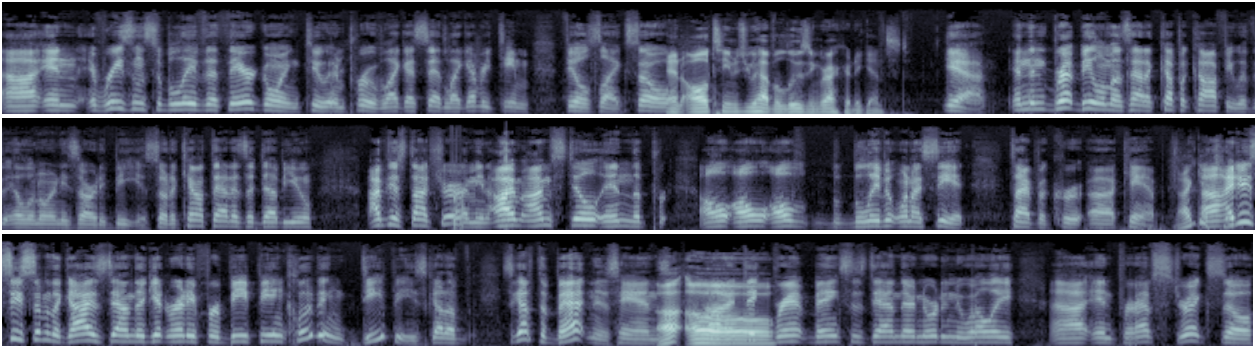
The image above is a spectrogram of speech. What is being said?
uh, and reasons to believe that they're going to improve. Like I said, like every team feels like. So, and all teams you have a losing record against. Yeah, and then Bret Bielema's had a cup of coffee with Illinois and he's already beat you. So to count that as a W, I'm just not sure. I mean, I'm I'm still in the. I'll I'll, I'll believe it when I see it type of crew, uh, camp. I, uh, I do see some of the guys down there getting ready for BP, including DP. He's got a he's got the bat in his hands. Uh-oh. Uh, I think Brant Banks is down there, Norton Nouili, uh, and perhaps Strick. So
